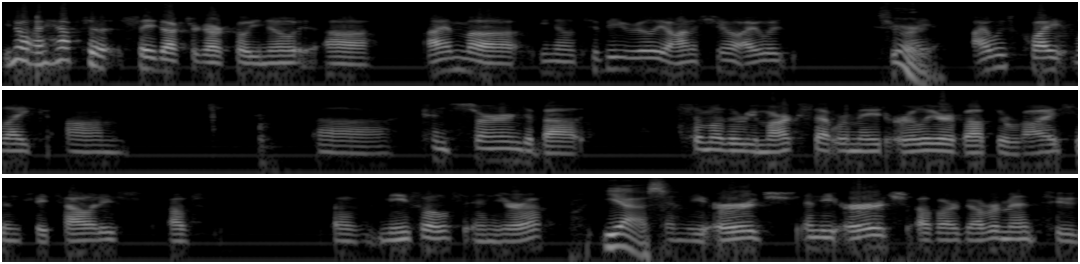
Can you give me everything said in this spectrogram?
you know, I have to say, Dr. Garko, you know, uh, I'm, uh, you know, to be really honest, you know, I was, Sure. I, I was quite like um, uh, concerned about some of the remarks that were made earlier about the rise in fatalities of of measles in Europe. Yes. And the urge and the urge of our government to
